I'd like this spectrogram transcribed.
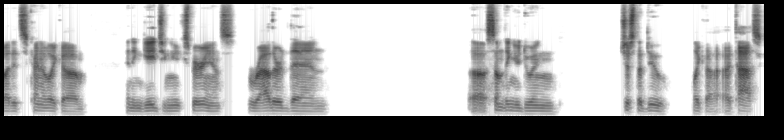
but it's kind of like um, an engaging experience rather than uh, something you're doing just to do, like a, a task.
